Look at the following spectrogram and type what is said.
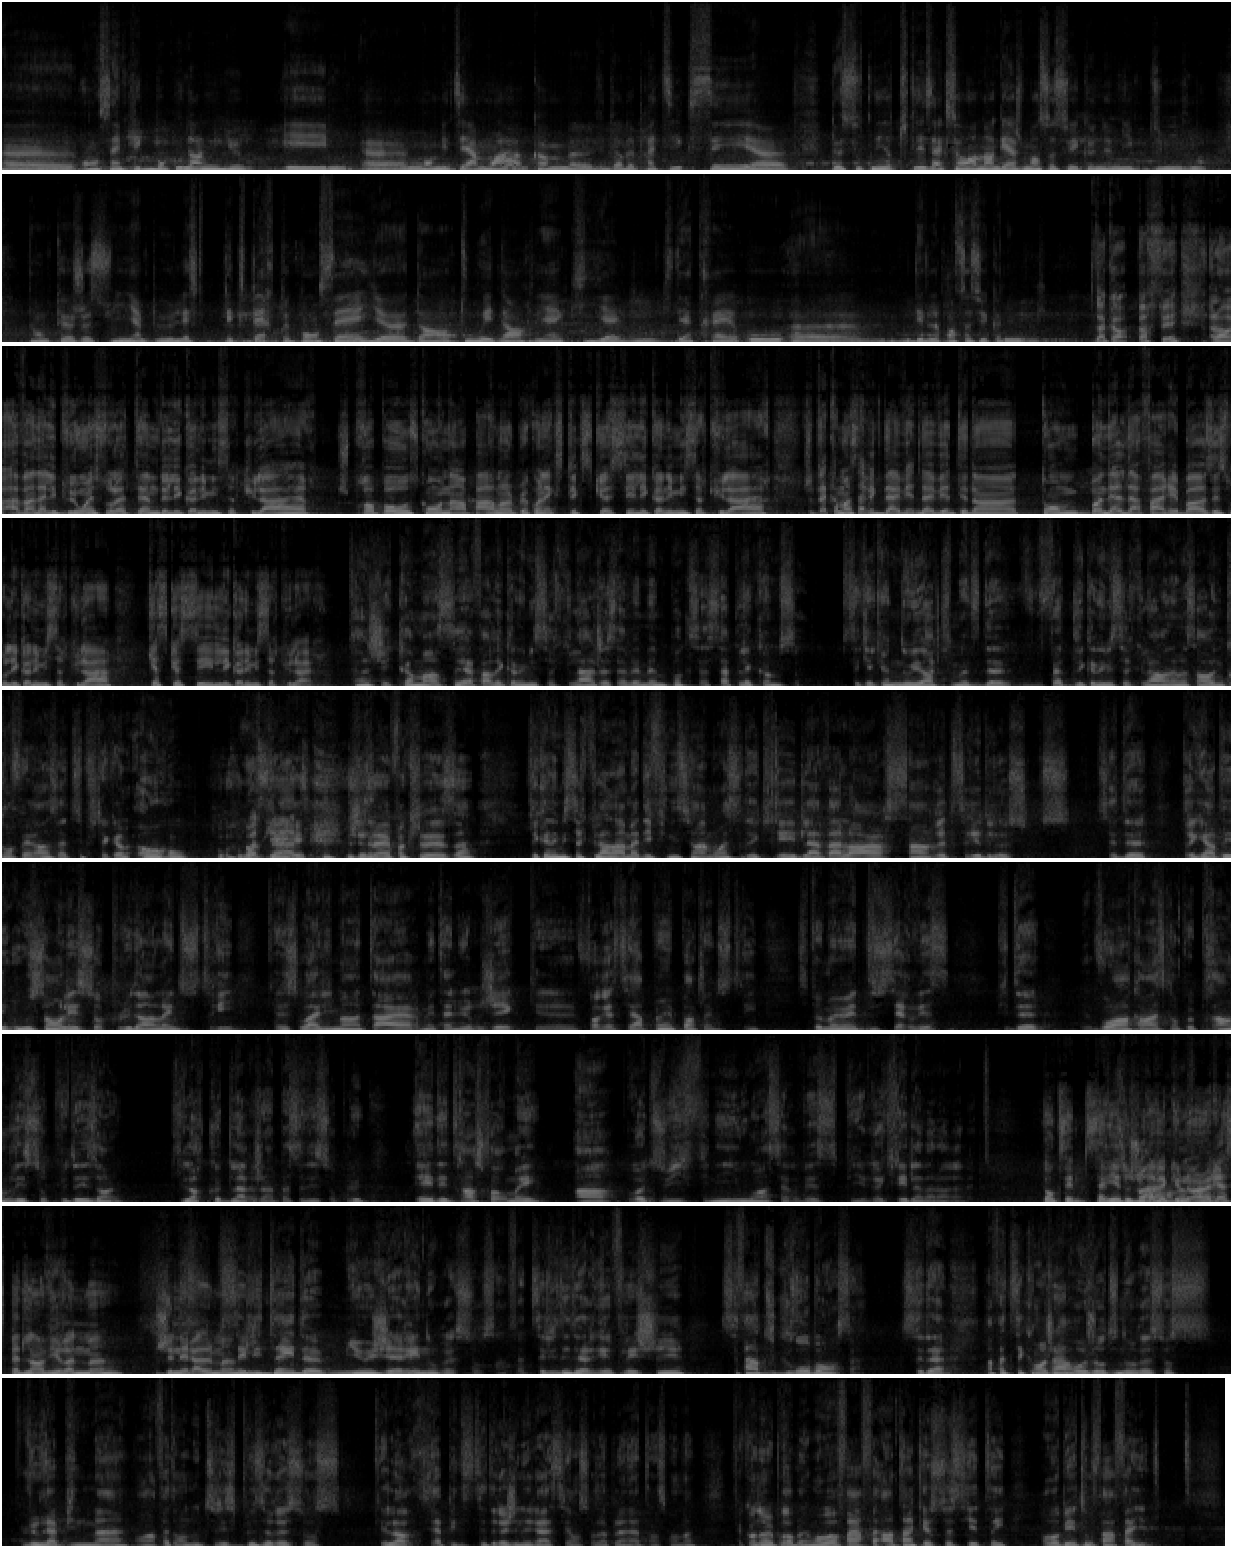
euh, on s'implique beaucoup dans le milieu. Et euh, mon métier à moi, comme euh, leader de pratique, c'est euh, de soutenir toutes les actions en engagement socio-économique du mouvement. Donc, euh, je suis un peu l'ex- l'experte conseil euh, dans tout et dans rien qui a, qui a trait au euh, développement socio-économique. D'accord, parfait. Alors, avant d'aller plus loin sur le thème de l'économie circulaire, je propose qu'on en parle un peu, qu'on explique ce que c'est l'économie circulaire. Je vais peut-être commencer avec David. David, t'es dans ton modèle d'affaires est basé sur l'économie circulaire. Qu'est-ce que c'est l'économie circulaire? Quand j'ai commencé à faire l'économie circulaire, je savais même pas que ça s'appelait comme ça. C'est quelqu'un de New York qui m'a dit Vous faites de l'économie circulaire, on aimerait savoir une conférence là-dessus. Puis j'étais comme Oh, OK. je savais pas que je faisais ça. L'économie circulaire, dans ma définition à moi, c'est de créer de la valeur sans retirer de ressources. C'est de regarder où sont les surplus dans l'industrie, qu'elle soit alimentaire, métallurgique, euh, forestière, peu importe l'industrie. Ça peut même être du service. Puis de voir comment est-ce qu'on peut prendre les surplus des uns, qui leur coûtent de l'argent parce que c'est des surplus, et de les transformer en produits finis ou en services, puis recréer de la valeur avec. Donc, ça vient toujours avec une- un respect de l'environnement, généralement. C'est l'idée de mieux gérer nos ressources, en fait. C'est l'idée de réfléchir, c'est faire du gros bon sens. C'est de, en fait, c'est qu'on gère aujourd'hui nos ressources plus rapidement. En fait, on utilise plus de ressources que leur rapidité de régénération sur la planète en ce moment. Fait qu'on a un problème. On va faire, fa- en tant que société, on va bientôt faire faillite.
